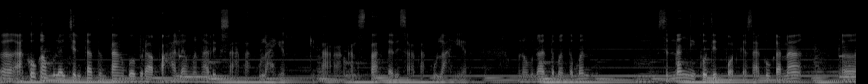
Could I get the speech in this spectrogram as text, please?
uh, aku akan mulai cerita tentang beberapa hal yang menarik saat aku lahir. Kita akan start dari saat aku lahir. Mudah-mudahan teman-teman um, senang ngikutin podcast aku karena uh,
